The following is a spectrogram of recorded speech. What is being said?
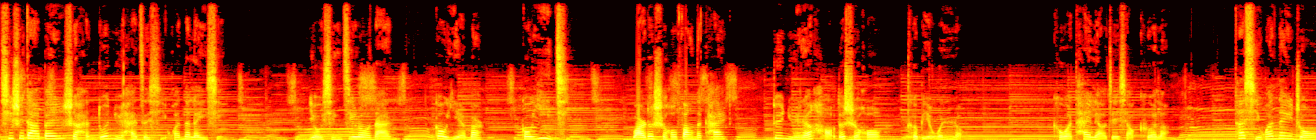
其实大奔是很多女孩子喜欢的类型，有型肌肉男，够爷们儿，够义气，玩的时候放得开，对女人好的时候。特别温柔，可我太了解小柯了。他喜欢那种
